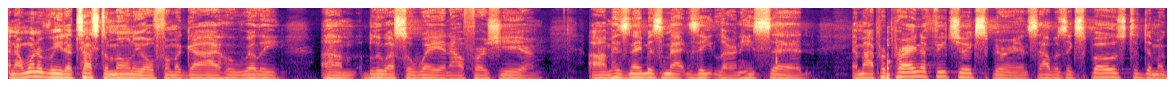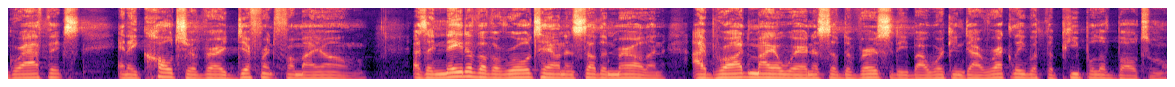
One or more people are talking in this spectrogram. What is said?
And I want to read a testimonial from a guy who really um, blew us away in our first year. Um, his name is Matt Zietler, and he said, In my preparing a future experience, I was exposed to demographics and a culture very different from my own. As a native of a rural town in southern Maryland, I broadened my awareness of diversity by working directly with the people of Baltimore.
